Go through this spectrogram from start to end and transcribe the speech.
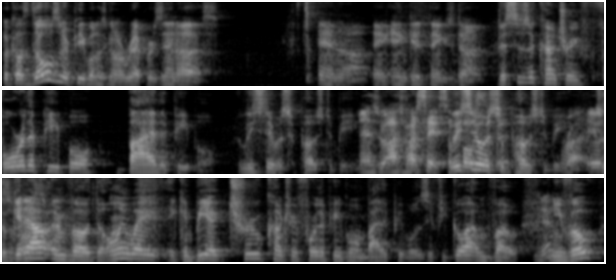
Because those are the people that's going to represent us and, uh, and and get things done. This is a country for the people, by the people. At least it was supposed to be. that's what i was about to say it's At least it was supposed to be. Right, it was so get supposed out to and vote. The only way it can be a true country for the people and by the people is if you go out and vote. Yeah. And you vote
